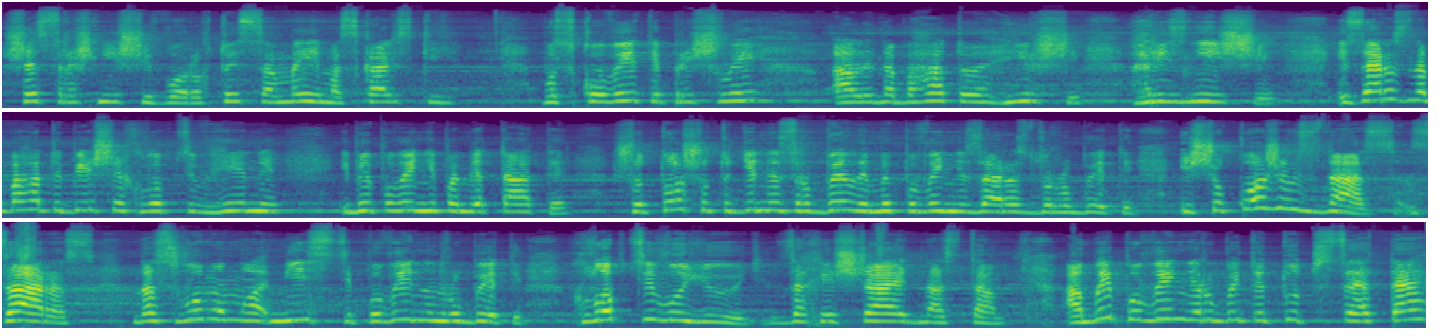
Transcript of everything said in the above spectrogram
ще страшніший ворог, той самий москальський. Московити прийшли, але набагато гірші, грізніші. І зараз набагато більше хлопців гине. І ми повинні пам'ятати, що то, що тоді не зробили, ми повинні зараз доробити. І що кожен з нас зараз на своєму місці повинен робити. Хлопці воюють, захищають нас там. А ми повинні робити тут все те,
